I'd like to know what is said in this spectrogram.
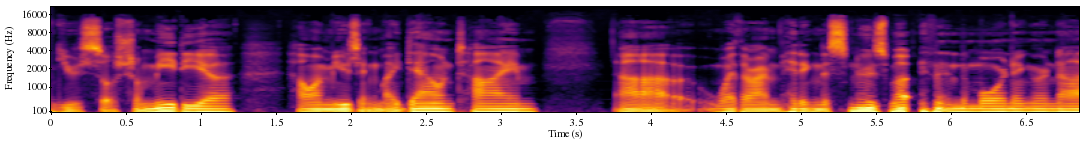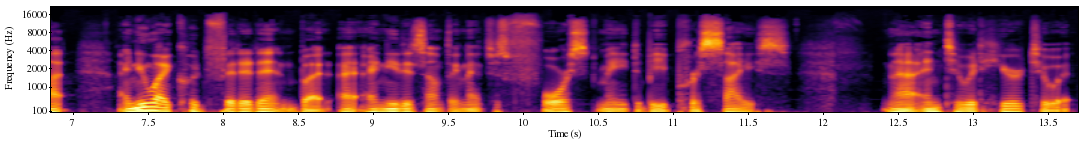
use social media, how I'm using my downtime, uh, whether I'm hitting the snooze button in the morning or not. I knew I could fit it in, but I, I needed something that just forced me to be precise uh, and to adhere to it.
